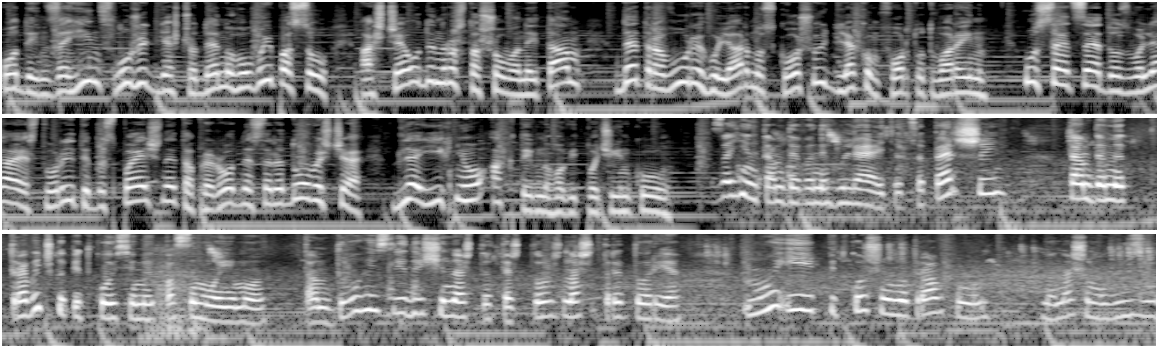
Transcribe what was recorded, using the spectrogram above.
Один загін служить для щоденного випасу, а ще один розташований там, де траву регулярно скошують для комфорту тварин. Усе це дозволяє створити безпечне та природне середовище для їхнього активного відпочинку. Загін там, де вони гуляють, це перший. Там, де ми травичку підкосимо і пасимо йому, там другий слідуючий наш, то теж наша територія. Ну і підкошуємо травку на нашому лузі.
